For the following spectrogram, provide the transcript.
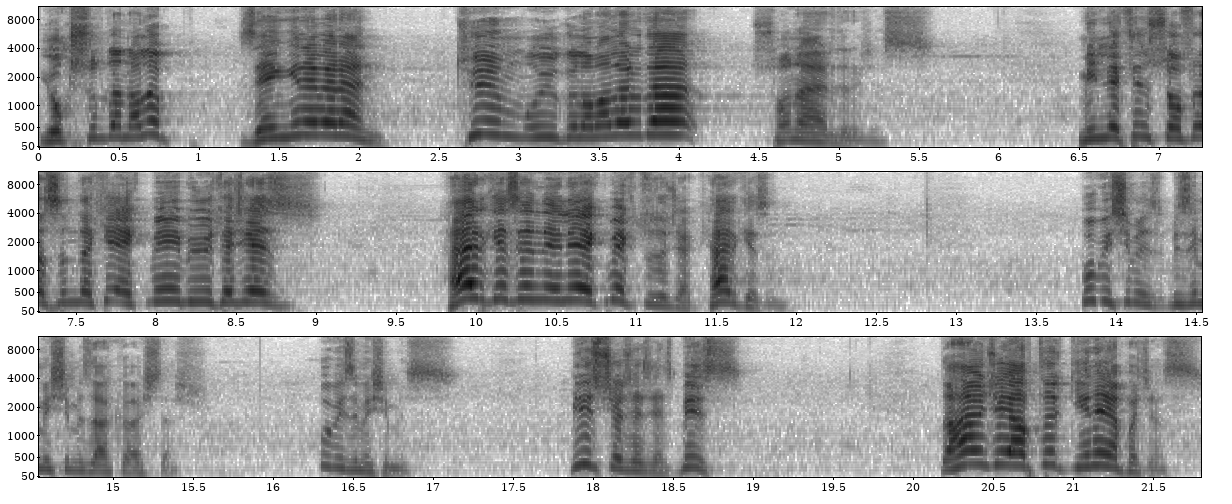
yoksuldan alıp zengine veren tüm uygulamaları da sona erdireceğiz. Milletin sofrasındaki ekmeği büyüteceğiz. Herkesin eli ekmek tutacak, herkesin. Bu işimiz, bizim işimiz arkadaşlar. Bu bizim işimiz. Biz çözeceğiz, biz. Daha önce yaptık, yine yapacağız.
